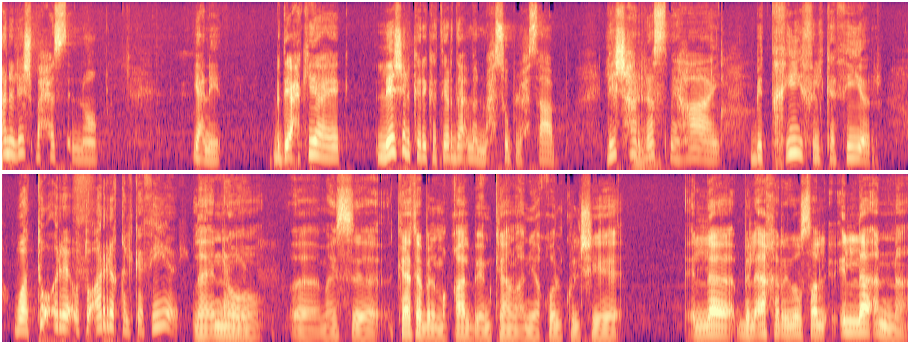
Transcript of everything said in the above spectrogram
أنا ليش بحس إنه يعني بدي أحكيها هيك؟ ليش الكاريكاتير دائما محسوب له حساب؟ ليش هالرسمة هاي بتخيف الكثير وتؤرق وتؤرق الكثير؟ لأنه يعني آه، ميس كاتب المقال بإمكانه أن يقول كل شيء إلا بالآخر يوصل إلا أن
